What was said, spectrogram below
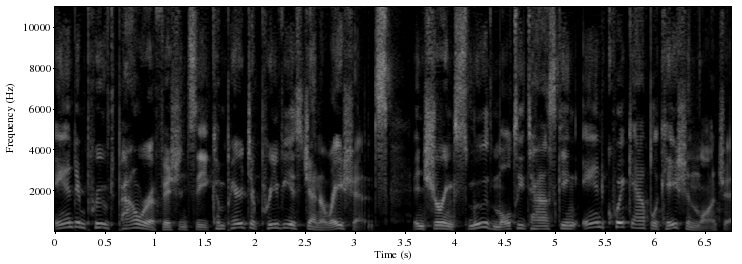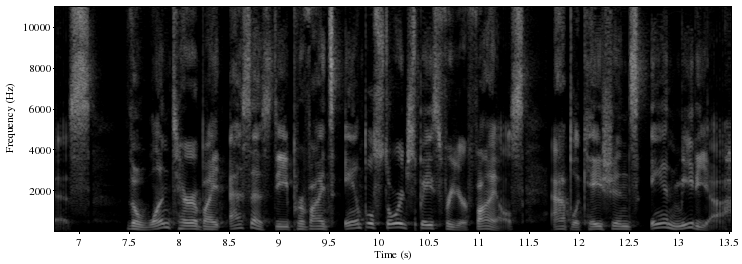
and improved power efficiency compared to previous generations, ensuring smooth multitasking and quick application launches. The 1TB SSD provides ample storage space for your files, applications, and media,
